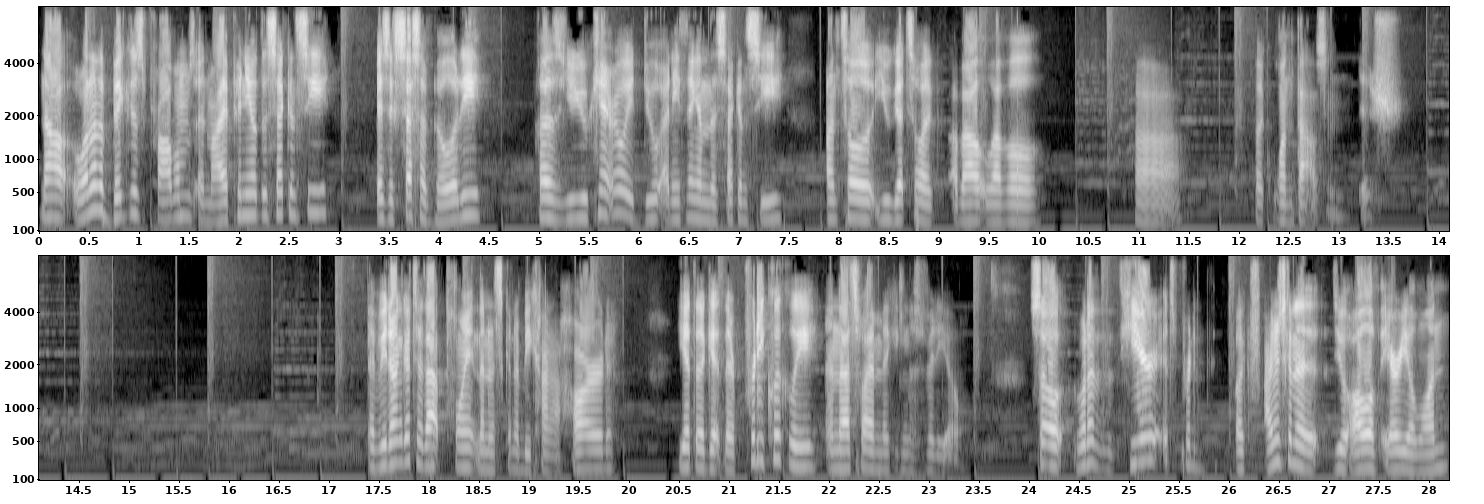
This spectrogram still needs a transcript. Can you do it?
Now, one of the biggest problems, in my opinion, with the second Sea is accessibility. Because you, you can't really do anything in the second Sea until you get to, like, about level, uh, like 1,000-ish. If you don't get to that point, then it's going to be kind of hard. You have to get there pretty quickly, and that's why I'm making this video. So, one of the, here, it's pretty, like, I'm just going to do all of Area 1.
